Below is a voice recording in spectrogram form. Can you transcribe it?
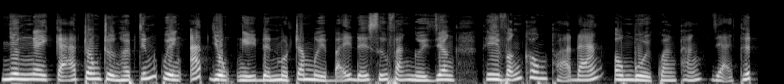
Nhưng ngay cả trong trường hợp chính quyền áp dụng Nghị định 117 để xử phạt người dân thì vẫn không thỏa đáng, ông Bùi Quang Thắng giải thích.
